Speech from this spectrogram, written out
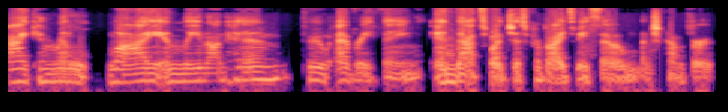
I can rely and lean on him through everything. And that's what just provides me so much comfort.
